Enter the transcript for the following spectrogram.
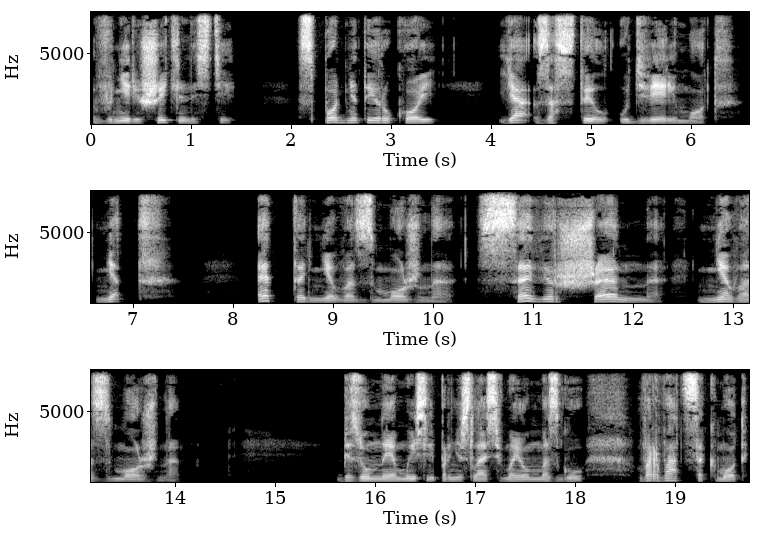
В нерешительности, с поднятой рукой, я застыл у двери мод. Нет, это невозможно совершенно невозможно. Безумная мысль пронеслась в моем мозгу — ворваться к Мот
